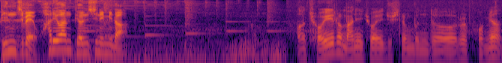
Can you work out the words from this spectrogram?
빈집의 화려한 변신입니다. 어, 저희를 많이 좋아해 주시는 분들을 보면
